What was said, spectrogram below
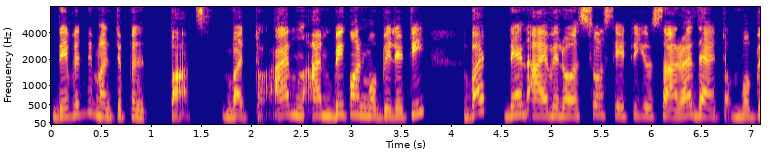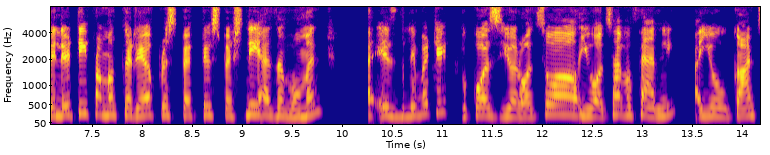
there will be multiple paths. But I'm, I'm big on mobility. But then I will also say to you, Sarah, that mobility from a career perspective, especially as a woman, is limited because you're also, you also have a family. You can't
